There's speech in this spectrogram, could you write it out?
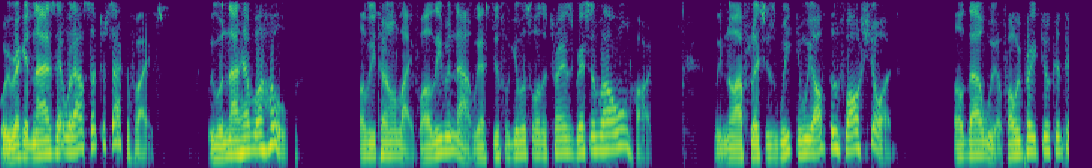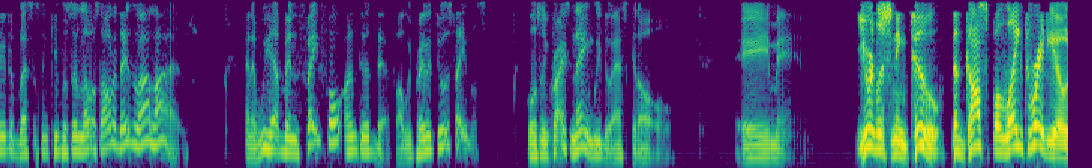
We recognize that without such a sacrifice, we will not have a hope of eternal life. While even now, we ask you to forgive us for the transgression of our own heart. We know our flesh is weak and we often fall short of thy will. For we pray that you'll continue to bless us and keep us and love us all the days of our lives. And if we have been faithful until death, Father, we pray that you will save us. For us in Christ's name we do ask it all. Amen. You're listening to the Gospel Light Radio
